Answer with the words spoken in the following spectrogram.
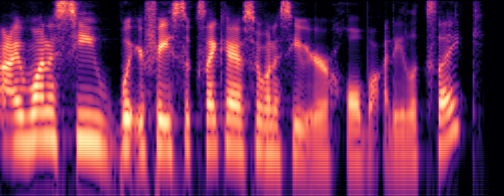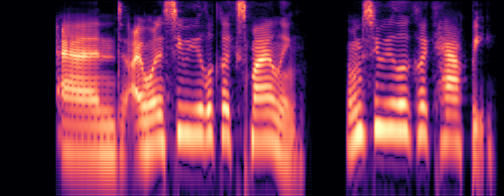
I want to see what your face looks like. I also want to see what your whole body looks like, and I want to see what you look like smiling. I want to see what you look like happy.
